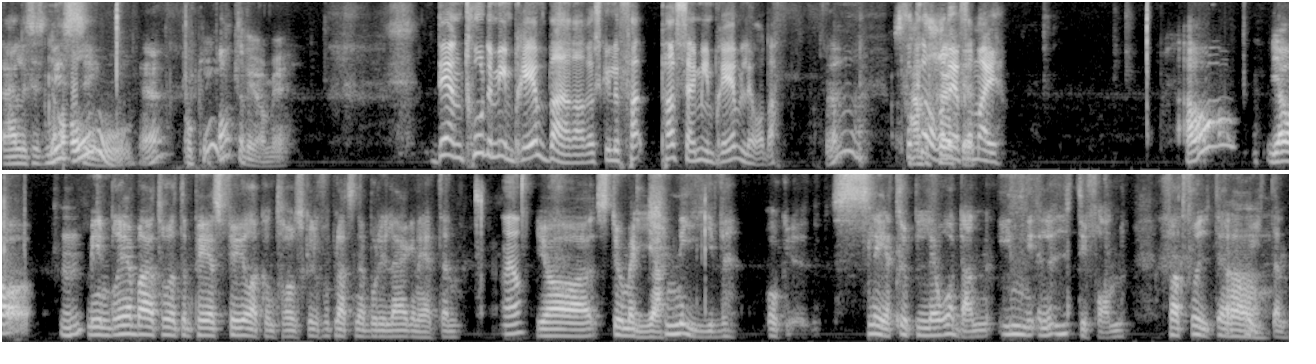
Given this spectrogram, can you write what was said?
Alice is Ja, missing. oh. Ja, det pratar vi om ju. Den trodde min brevbärare skulle passa i min brevlåda. Ah. Förklara det för mig. Ja, ja. Mm. Min brevbärare trodde att en PS4-kontroll skulle få plats när jag bodde i lägenheten. Ja. Jag stod med Ja. kniv och slet upp lådan in, eller utifrån för att få ut den Ah. skiten.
